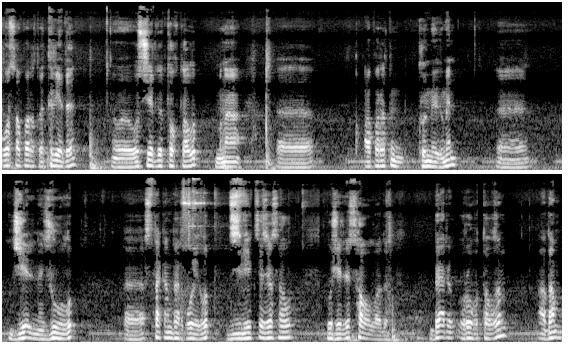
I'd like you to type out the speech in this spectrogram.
осы аппаратқа кіреді. Осы жерде тоқталып мына аппараттың көмегімен желіні жуылып ә, стакандар қойылып дезинфекция жасалып бұл жерде сауылады бәрі роботталған адам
